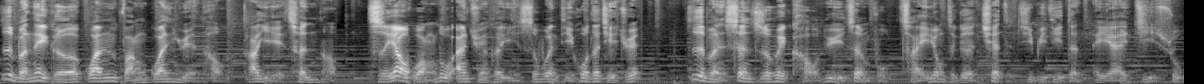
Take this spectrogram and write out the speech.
日本内阁官房官员哈，他也称哈，只要网络安全和隐私问题获得解决。日本甚至会考虑政府采用这个 ChatGPT 等 AI 技术。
